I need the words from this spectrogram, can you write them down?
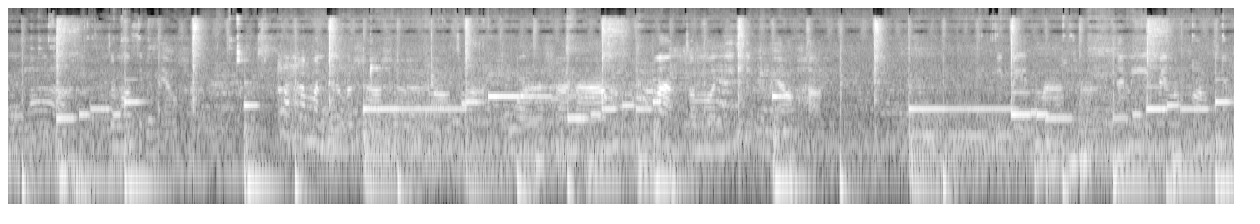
โมล่าจำนวน 10 ml ค่ะเราทำเหมือนเดิมนะคะคือเราจะกวนะคะน้ำหลั่นจำนวน 20 ml ค่ะที่เปะมาค่ะ อันนี้เป็นความเข้ม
